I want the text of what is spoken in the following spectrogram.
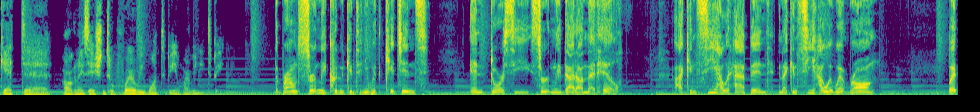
get the organization to where we want to be and where we need to be. The Browns certainly couldn't continue with Kitchens, and Dorsey certainly died on that hill. I can see how it happened and I can see how it went wrong, but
